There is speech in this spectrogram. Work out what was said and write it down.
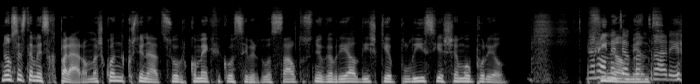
Não sei se também se repararam, mas quando questionado sobre como é que ficou a saber do assalto, o senhor Gabriel diz que a polícia chamou por ele. Normalmente é o contrário.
